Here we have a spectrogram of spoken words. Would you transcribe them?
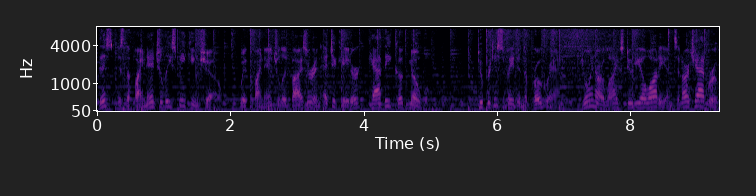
This is the Financially Speaking Show with financial advisor and educator Kathy Cook Noble. To participate in the program, join our live studio audience in our chat room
